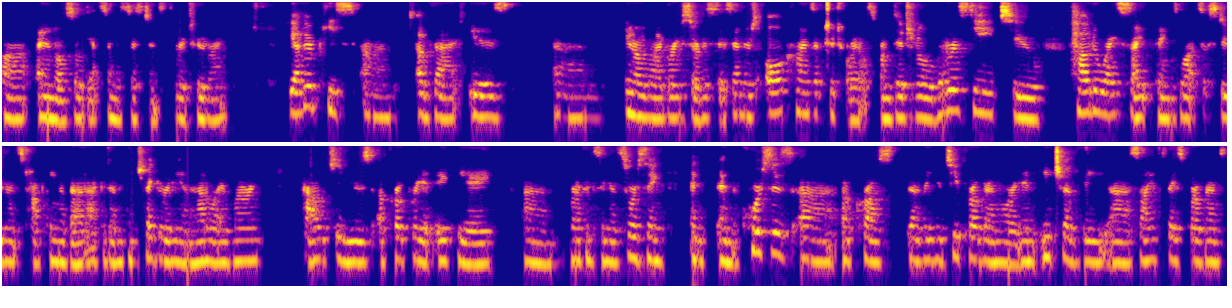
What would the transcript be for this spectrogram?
uh, and also get some assistance through tutoring. The other piece um, of that is um, in our library services, and there's all kinds of tutorials from digital literacy to how do I cite things. Lots of students talking about academic integrity and how do I learn how to use appropriate APA um, referencing and sourcing and, and courses uh, across uh, the UT program or in each of the uh, science-based programs.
